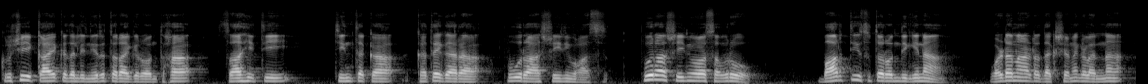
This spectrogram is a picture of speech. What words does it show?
ಕೃಷಿ ಕಾಯಕದಲ್ಲಿ ನಿರತರಾಗಿರುವಂತಹ ಸಾಹಿತಿ, ಚಿಂತಕ ಕತೆಗಾರ ಪೂರಾ ಶ್ರೀನಿವಾಸ್. ಪೂರಾ ಶ್ರೀನಿವಾಸ್ ಅವರು ಭಾರತೀಯ ಸುತರೊಂದಿಗಿನ ಒಡನಾಟದ ಕ್ಷಣಗಳನ್ನು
